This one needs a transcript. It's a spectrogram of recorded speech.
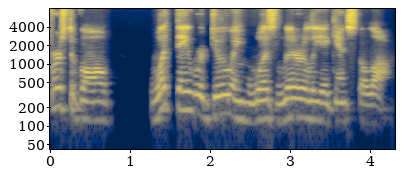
first of all, what they were doing was literally against the law.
